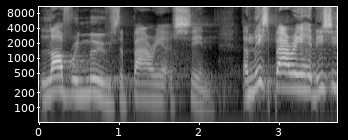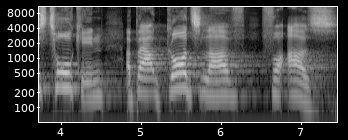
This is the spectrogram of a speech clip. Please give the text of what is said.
love removes the barrier of sin. And this barrier this is talking about god's love for us.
